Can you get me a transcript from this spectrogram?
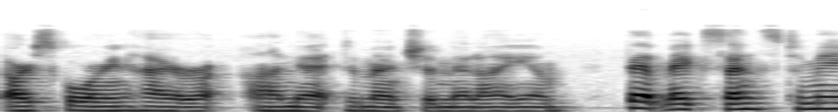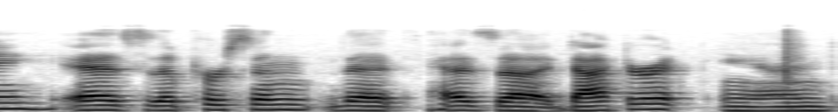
are scoring higher on that dimension than I am. That makes sense to me as a person that has a doctorate and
